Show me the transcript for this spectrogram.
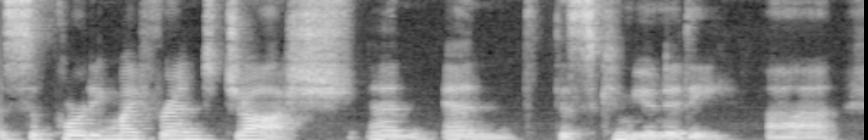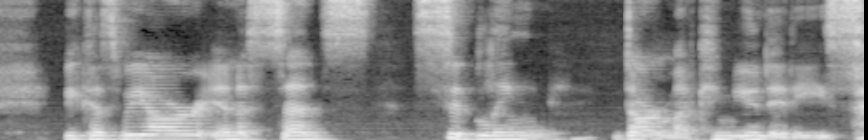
supporting my friend Josh and and this community uh, because we are in a sense sibling Dharma communities,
